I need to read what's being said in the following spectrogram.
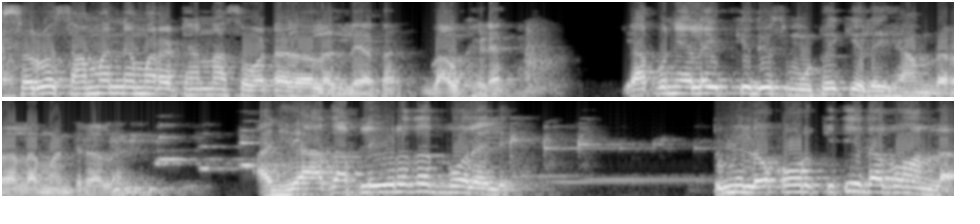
सर्वसामान्य मराठ्यांना असं वाटायला लागले आता गावखेड्यात. की आपण याला इतके दिवस मोठं केलं हे आमदाराला मंत्र्याला. आणि हे आज आपल्या विरोधात बोलायले. तुम्ही लोकांवर किती दबाव आणला?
